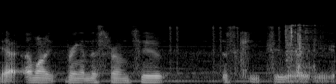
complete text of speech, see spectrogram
yeah, I want to bring in this room too. This key too right here.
